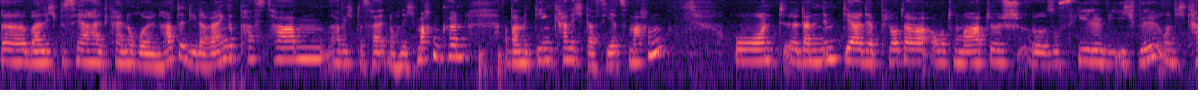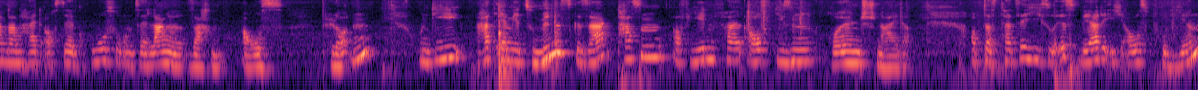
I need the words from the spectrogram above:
Äh, weil ich bisher halt keine Rollen hatte, die da reingepasst haben, habe ich das halt noch nicht machen können. Aber mit denen kann ich das jetzt machen. Und äh, dann nimmt ja der Plotter automatisch äh, so viel, wie ich will. Und ich kann dann halt auch sehr große und sehr lange Sachen ausplotten. Und die hat er mir zumindest gesagt, passen auf jeden Fall auf diesen Rollenschneider. Ob das tatsächlich so ist, werde ich ausprobieren.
